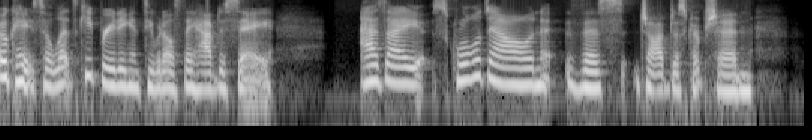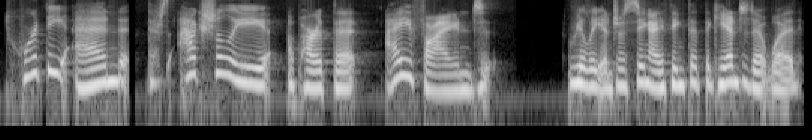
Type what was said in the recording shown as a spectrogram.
Okay, so let's keep reading and see what else they have to say. As I scroll down this job description, toward the end, there's actually a part that I find really interesting. I think that the candidate would.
